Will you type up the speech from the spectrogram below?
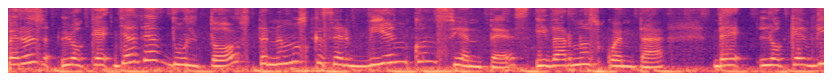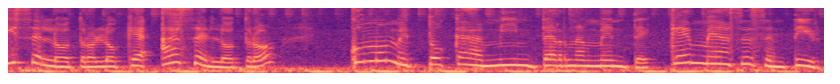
Pero es lo que ya de adultos tenemos que ser bien conscientes y darnos cuenta de lo que dice el otro, lo que hace el otro. ¿Cómo me toca a mí internamente? ¿Qué me hace sentir?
